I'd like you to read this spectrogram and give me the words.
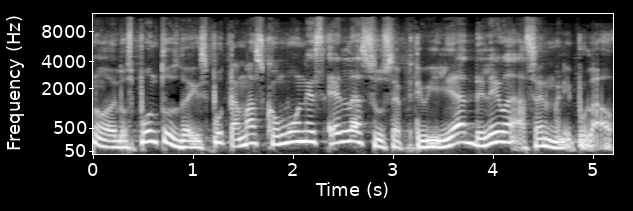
Uno de los puntos de disputa más comunes es la susceptibilidad del EVA a ser manipulado.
